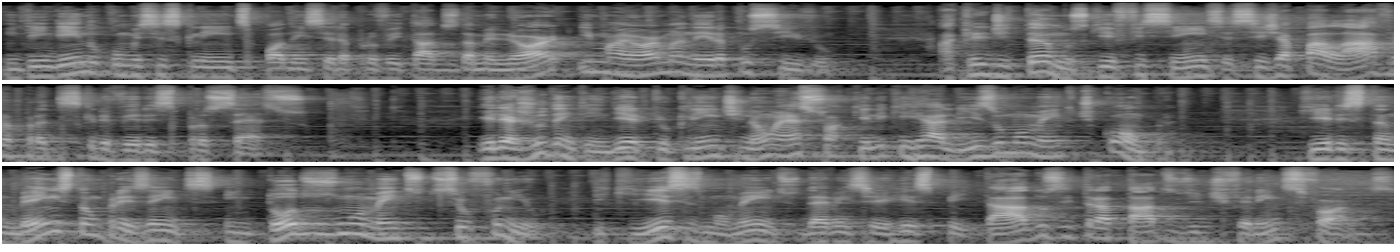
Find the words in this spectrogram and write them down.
entendendo como esses clientes podem ser aproveitados da melhor e maior maneira possível. Acreditamos que eficiência seja a palavra para descrever esse processo. Ele ajuda a entender que o cliente não é só aquele que realiza o momento de compra, que eles também estão presentes em todos os momentos do seu funil e que esses momentos devem ser respeitados e tratados de diferentes formas.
